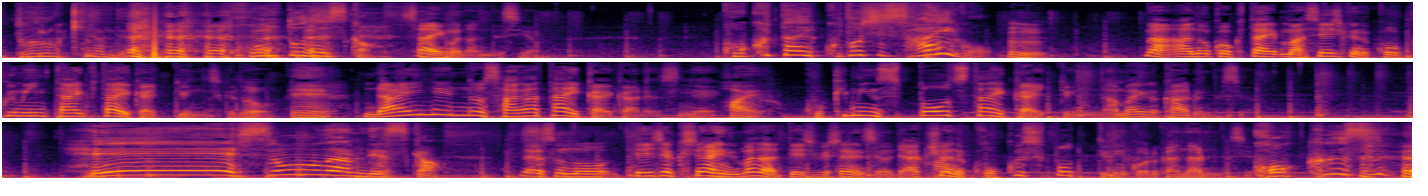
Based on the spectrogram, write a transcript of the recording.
と驚きなんです 本当ですか？最後なんですよ。国体今年最後？うん。まあ、あの国体、まあ、正式の国民体育大会っていうんですけど、ええ、来年の佐賀大会からですね、はい、国民スポーツ大会という名前が変わるんですよ。へえ、そうなんですか。だからその定着しないまだ定着しないんですよ。略称で国スポっていうふうにこれからなるんですよ。国スポ。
